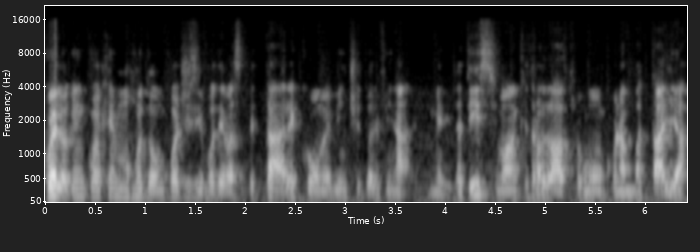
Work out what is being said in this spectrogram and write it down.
quello che in qualche modo un po' ci si poteva aspettare come vincitore finale. Meritatissimo, anche tra l'altro comunque una battaglia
